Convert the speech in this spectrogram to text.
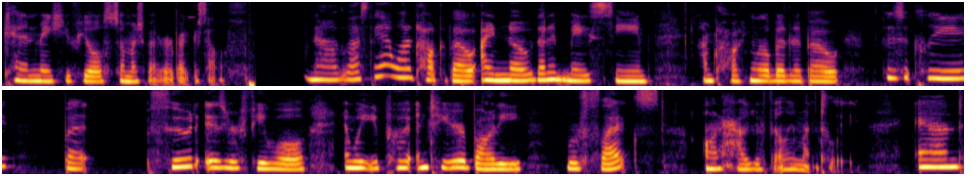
can make you feel so much better about yourself. Now, the last thing I want to talk about, I know that it may seem I'm talking a little bit about physically, but food is your fuel, and what you put into your body reflects on how you're feeling mentally. And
